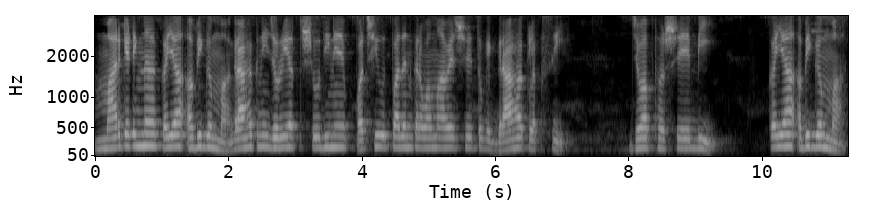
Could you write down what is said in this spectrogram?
માર્કેટિંગના કયા અભિગમમાં ગ્રાહકની જરૂરિયાત શોધીને પછી ઉત્પાદન કરવામાં આવે છે? તો કે ગ્રાહક લક્ષી. જવાબ થશે બી. કયા અભિગમમાં?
